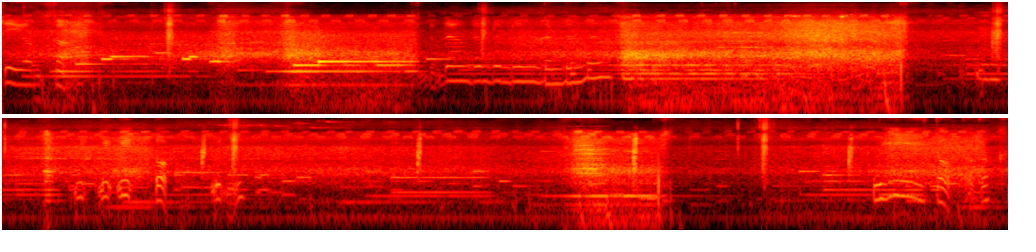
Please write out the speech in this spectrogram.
第二个，噔噔噔噔噔噔噔噔，你你你，哦，你你。狐狸的那个坑。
